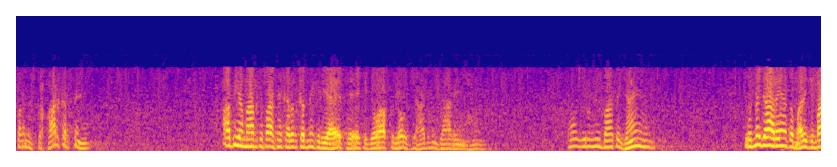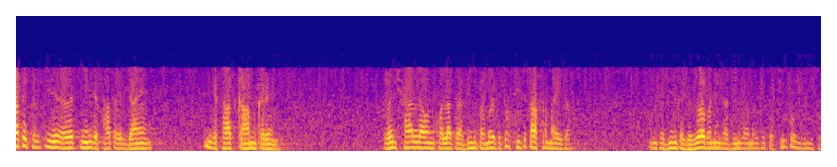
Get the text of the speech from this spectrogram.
پر ہم استغفار کرتے ہیں؟ ابھی ہم آپ کے پاس ایک عرض کرنے کے لیے آئے تھے کہ جو آپ لوگ جہاد میں جا رہے ہیں، بہت ضروری بات ہے جائیں جو نہ جا رہے ہیں تو ہماری جماعتیں چلتی رہتی ہیں، ان کے ساتھ اگر جائیں، ان کے ساتھ کام کریں، تو ان شاء اللہ ان کو اللہ تعالیٰ دین پر عمل کی توفیق عطا فرمائے گا۔ ان کا دین کا جذبہ بنے گا، دین کا عمل کی توفیق ہوگی ان کو۔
